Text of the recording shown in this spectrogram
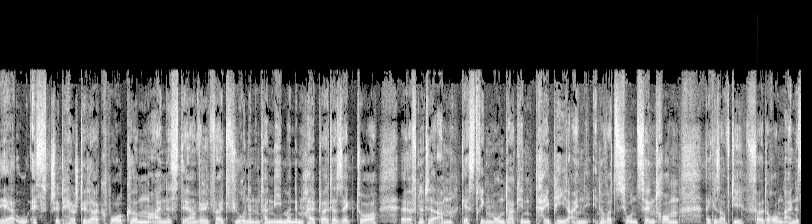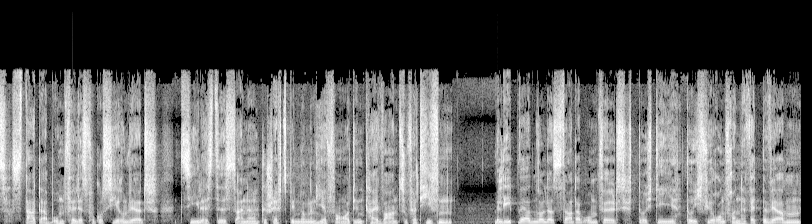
Der US-Chip-Hersteller Qualcomm, eines der weltweit führenden Unternehmen im Halbleitersektor, eröffnete am gestrigen Montag in Taipei ein Innovationszentrum, welches auf die Förderung eines Start-up-Umfeldes fokussieren wird. Ziel ist es, seine Geschäftsbindungen hier vor Ort in Taiwan zu vertiefen. Belebt werden soll das Startup-Umfeld durch die Durchführung von Wettbewerben.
